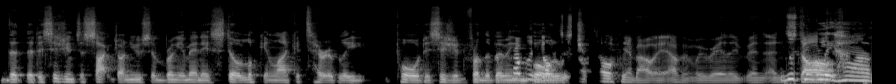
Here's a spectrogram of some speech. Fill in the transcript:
the, the decision to sack John and bring him in is still looking like a terribly poor decision from the Birmingham probably board. Which, talking about it, haven't we? Really, and, and we start probably have,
